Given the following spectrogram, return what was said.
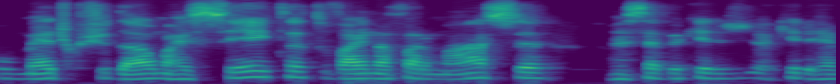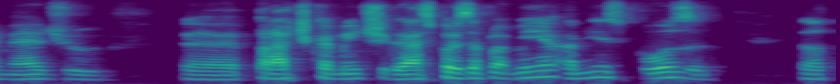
o médico te dá uma receita, tu vai na farmácia, recebe aquele, aquele remédio é, praticamente de graça. Por exemplo, a minha, a minha esposa, ela,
